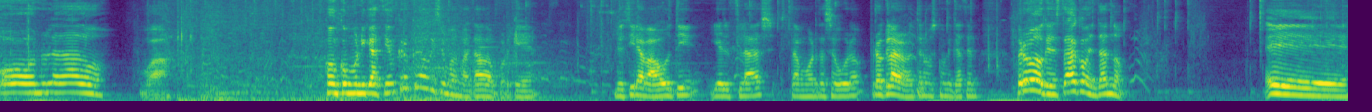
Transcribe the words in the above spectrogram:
Oh, no le ha dado. Buah. Con comunicación creo que lo hubiésemos matado porque yo tiraba ulti y el flash está muerto seguro. Pero claro, no tenemos comunicación. Pero bueno, que se estaba comentando. Eh,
